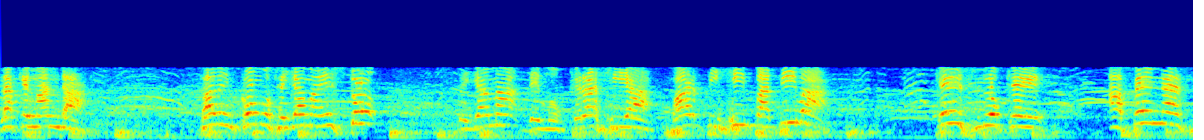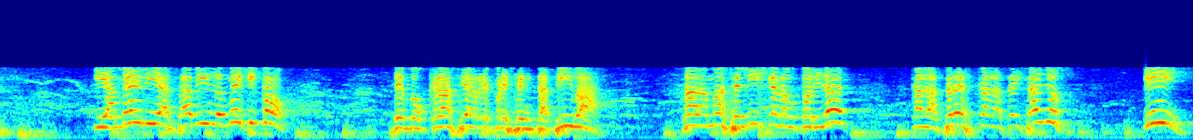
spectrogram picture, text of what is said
la que manda. ¿Saben cómo se llama esto? se llama democracia participativa, que es lo que apenas y a medias ha habido en México. Democracia representativa. Nada más elige a la autoridad cada tres, cada seis años y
